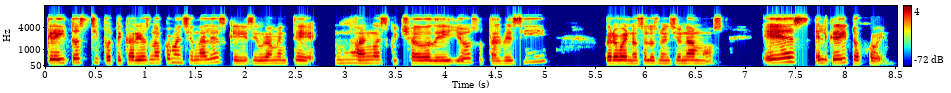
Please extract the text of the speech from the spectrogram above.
créditos hipotecarios no convencionales que seguramente no han escuchado de ellos o tal vez sí, pero bueno, se los mencionamos. Es el crédito joven.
